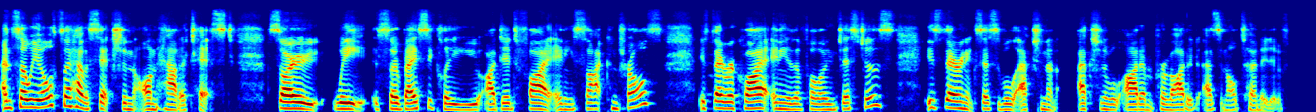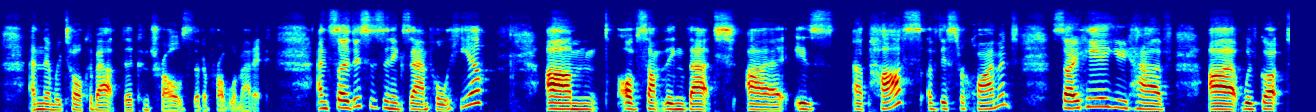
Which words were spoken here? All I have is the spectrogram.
And so we also have a section on how to test. So we so basically you identify any site controls. If they require any of the following gestures, is there an accessible action and actionable item provided as an alternative? And then we talk about the controls that are problematic. And so this is an example here um, of something that uh, is a pass of this requirement. So here you have, uh, we've got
